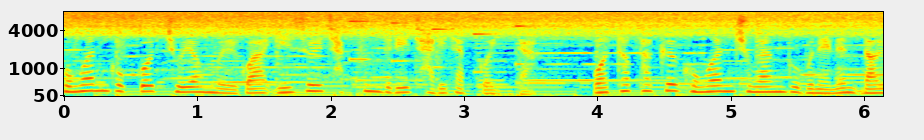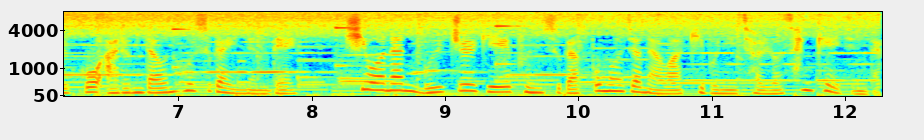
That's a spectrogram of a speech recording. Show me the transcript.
공원 곳곳 조형물과 예술 작품들이 자리 잡고 있다. 워터파크 공원 중앙 부분에는 넓고 아름다운 호수가 있는데 시원한 물줄기의 분수가 뿜어져 나와 기분이 절로 상쾌해진다.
